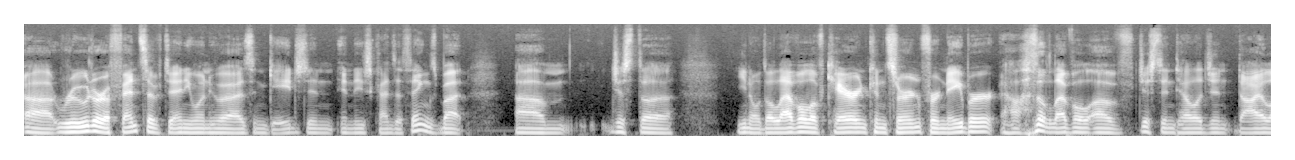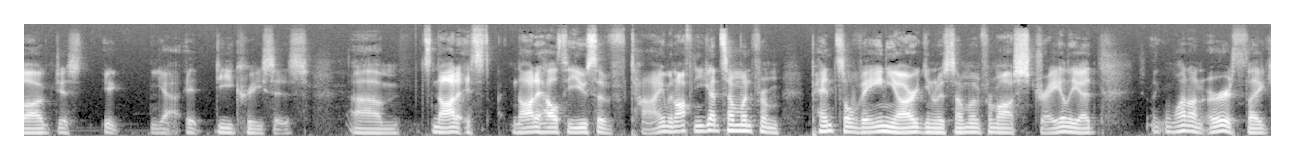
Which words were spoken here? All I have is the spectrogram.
uh, rude or offensive to anyone who has engaged in in these kinds of things, but um, just the you know the level of care and concern for neighbor, uh, the level of just intelligent dialogue, just it, yeah, it decreases. Um, it's not it's not a healthy use of time, and often you got someone from Pennsylvania arguing with someone from Australia. Like what on earth? Like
